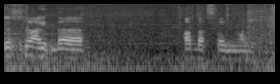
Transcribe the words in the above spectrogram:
this like the other thing? Like,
